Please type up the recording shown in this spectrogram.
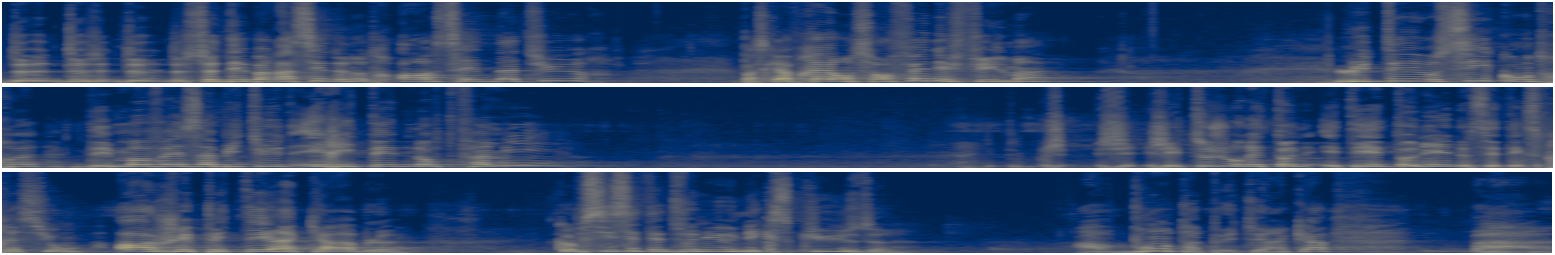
de, se débarrasser de notre ancienne nature. Parce qu'après, on s'en fait des films. Hein. Lutter aussi contre des mauvaises habitudes héritées de notre famille. J'ai toujours été étonné de cette expression. Ah, j'ai pété un câble. Comme si c'était devenu une excuse. Ah bon, t'as pété un câble? Bah,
